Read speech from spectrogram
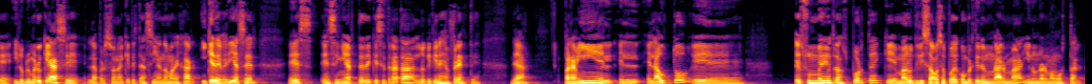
eh, y lo primero que hace la persona que te está enseñando a manejar y que debería hacer es enseñarte de qué se trata lo que tienes enfrente. ¿ya? Para mí el, auto eh, es un medio de transporte que mal utilizado se puede convertir en un arma y en un arma mortal.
